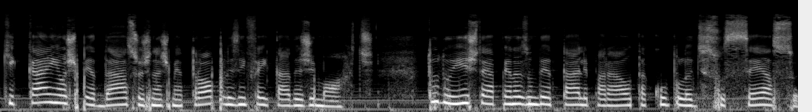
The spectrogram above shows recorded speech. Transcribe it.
que caem aos pedaços nas metrópoles enfeitadas de morte. Tudo isto é apenas um detalhe para a alta cúpula de sucesso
